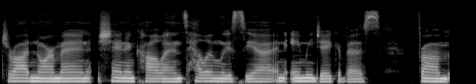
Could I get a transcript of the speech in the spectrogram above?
gerard norman shannon collins helena lucia and amy jacobus from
